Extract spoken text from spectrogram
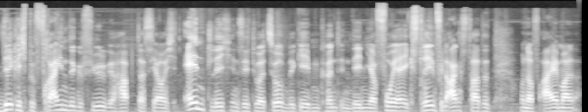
wirklich befreiende Gefühl gehabt, dass ihr euch endlich in Situationen begeben könnt, in denen ihr vorher extrem viel Angst hattet und auf einmal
